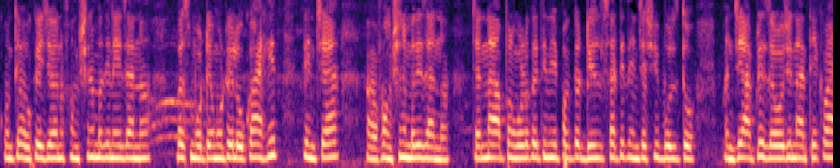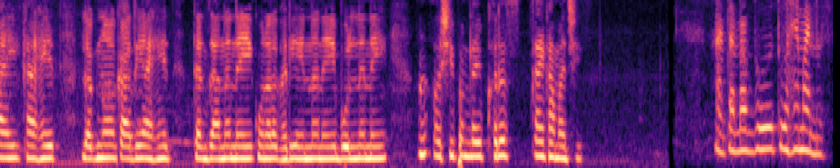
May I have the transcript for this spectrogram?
कोणत्या ओकेजन फंक्शनमध्ये नाही जाणं. बस मोठे मोठे लोक आहेत त्यांच्या फंक्शनमध्ये जाणं. ज्यांना आपण ओळखत नाही फक्त डीलसाठी त्यांच्याशी बोलतो. पण जे आपले जवळचे नातेवाईक आहेत लग्न कार्य आहेत. त्यात जाणं नाही कोणाला घरी येणं नाही बोलणं नाही. अशी पण लाईफ खरंच काय कामाची? आता बाबू तू आहे माणूस.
